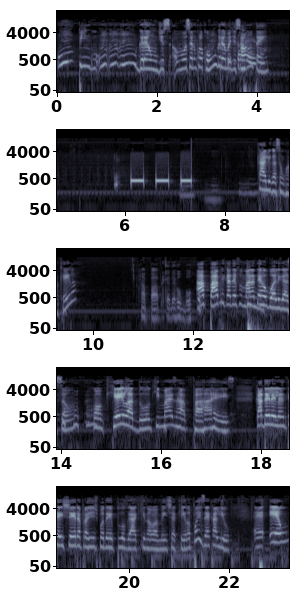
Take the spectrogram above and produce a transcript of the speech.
um pingo, um, um, um grão de sal. Você não colocou um grama de sal, não mesmo. tem. Caiu ligação com a Keila? A páprica derrubou. A páprica defumada derrubou a ligação com Keila Duque, mas rapaz. Cadê Leilane Teixeira pra gente poder plugar aqui novamente a Keila? Pois é, Calil. É, eu,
